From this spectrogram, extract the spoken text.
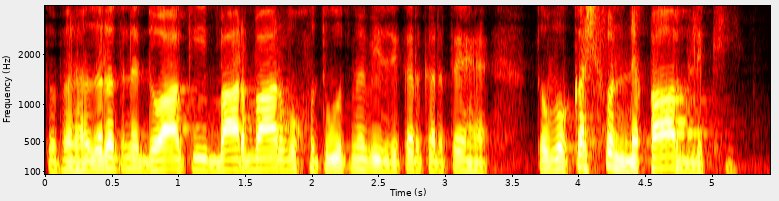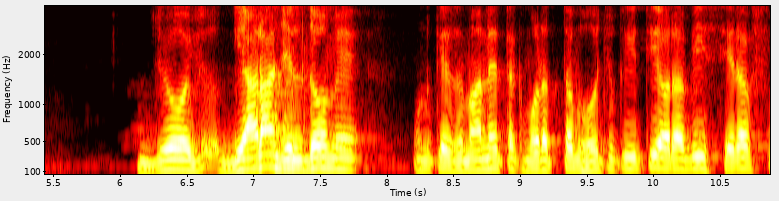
تو پھر حضرت نے دعا کی، بار بار وہ خطوط میں بھی ذکر کرتے ہیں۔ تو وہ کشف النقاب لکھی، جو گیارہ جلدوں میں ان کے زمانے تک مرتب ہو چکی تھی اور ابھی صرف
